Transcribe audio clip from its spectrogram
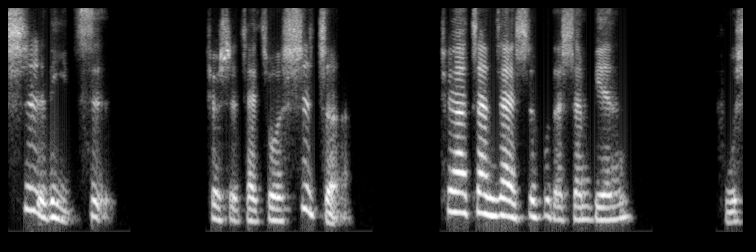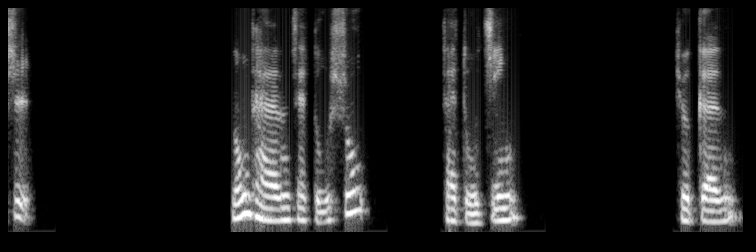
侍立志。就是在做侍者，就要站在师父的身边服侍。龙潭在读书，在读经，就跟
